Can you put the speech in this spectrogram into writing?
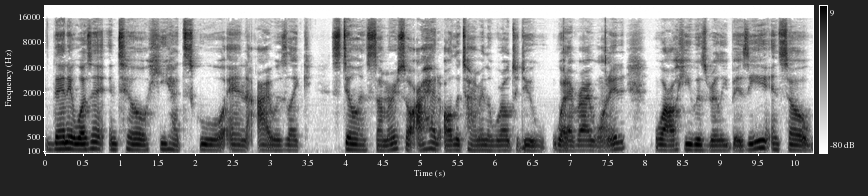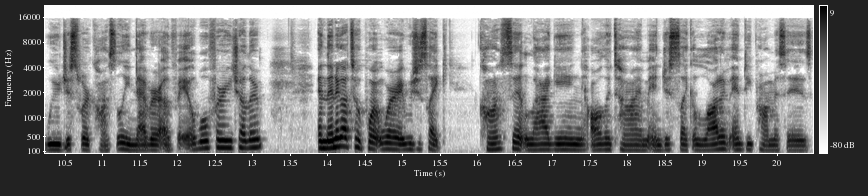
then it wasn't until he had school and I was like still in summer. So I had all the time in the world to do whatever I wanted while he was really busy. And so we just were constantly never available for each other. And then it got to a point where it was just like, constant lagging all the time and just like a lot of empty promises.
